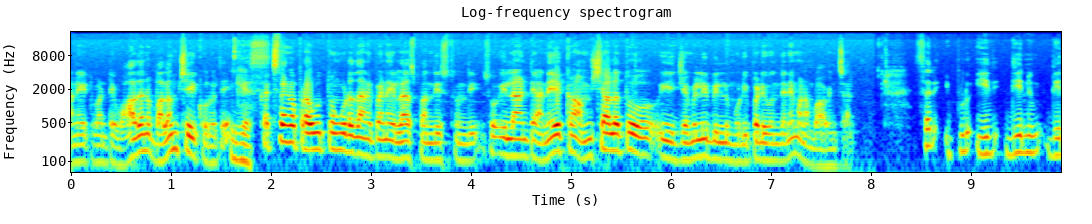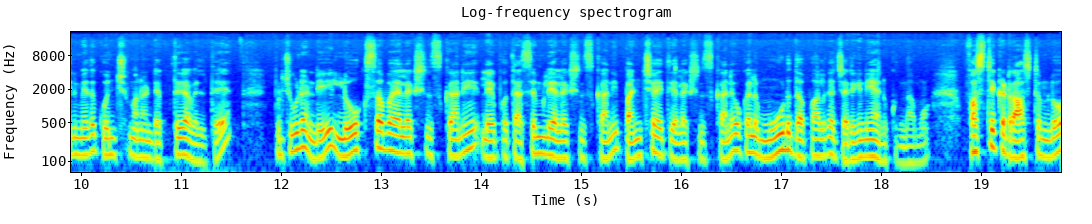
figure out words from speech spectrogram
అనేటువంటి వాదన బలం చేకూరితే. ఖచ్చితంగా ప్రభుత్వం కూడా దానిపైన ఎలా స్పందిస్తుంది? సో ఇలాంటి అనేక అంశాలతో ఈ జమిలీ బిల్లు ముడిపడి ఉందని మనం భావించాలి. సరే ఇప్పుడు ఇది దీని దీని మీద కొంచెం మనం డెప్త్గా వెళ్తే ఇప్పుడు చూడండి లోక్సభ ఎలక్షన్స్ కానీ లేకపోతే అసెంబ్లీ ఎలక్షన్స్ కానీ పంచాయతీ ఎలక్షన్స్ కానీ ఒకవేళ మూడు దఫాలుగా జరిగినాయి అనుకుందాము. ఫస్ట్ ఇక్కడ రాష్ట్రంలో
